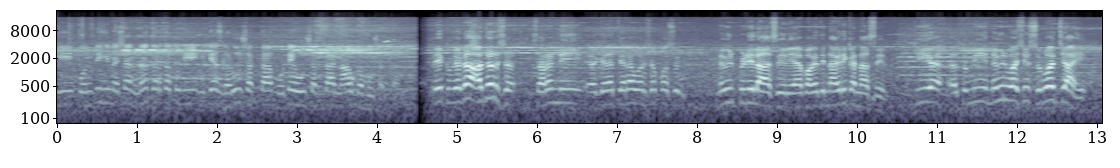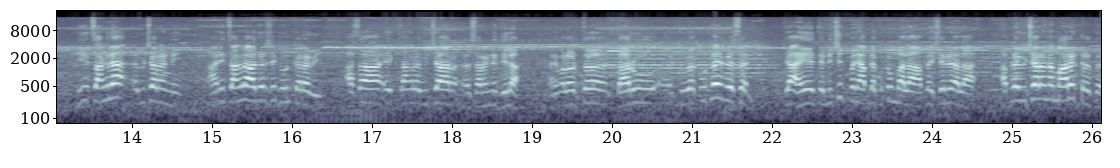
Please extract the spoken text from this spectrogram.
की कोणतीही नशा न करता तुम्ही इतिहास घडवू शकता मोठे होऊ शकता नाव कमवू शकता. एक वेगळा आदर्श सरांनी गेल्या तेरा वर्षापासून नवीन पिढीला असेल या भागातील नागरिकांना असेल की तुम्ही नवीन वर्षी सुरुवात जी आहे ही चांगल्या विचारांनी आणि चांगला आदर्श घेऊन करावी असा एक चांगला विचार सरांनी दिला. आणि मला वाटतं दारू किंवा कुठलंही व्यसन जे आहे ते निश्चितपणे आपल्या कुटुंबाला आपल्या शरीराला आपल्या विचारांना मारक ठरतं.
